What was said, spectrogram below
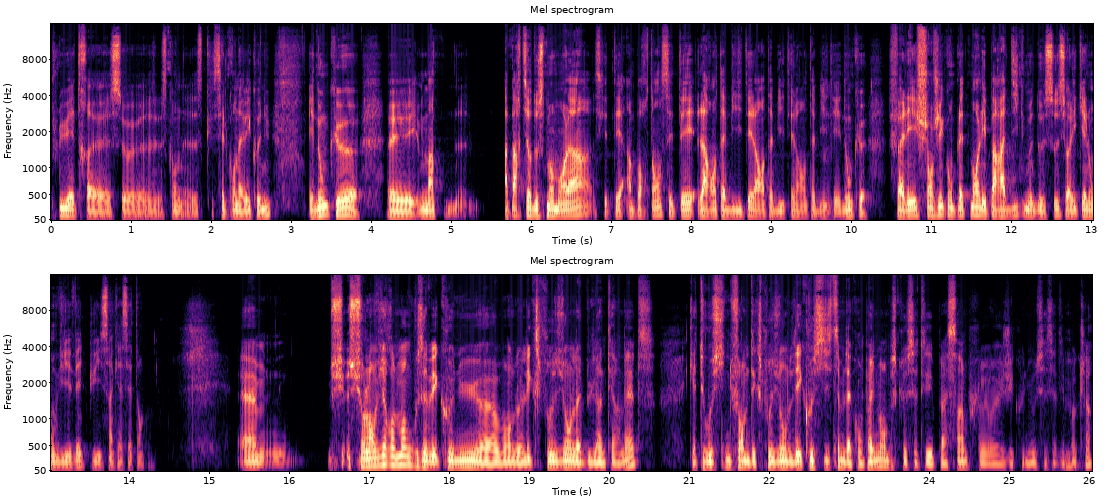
plus être ce, ce celles qu'on avait connues. Et donc, maintenant, à partir de ce moment-là, ce qui était important, c'était la rentabilité, la rentabilité, la rentabilité. Mmh. Donc, il euh, fallait changer complètement les paradigmes de ceux sur lesquels on vivait depuis 5 à 7 ans. Euh, sur, l'environnement que vous avez connu euh, au moment de l'explosion de la bulle Internet, qui a été aussi une forme d'explosion de l'écosystème d'accompagnement, parce que c'était pas simple, j'ai connu aussi cette mmh. époque-là.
